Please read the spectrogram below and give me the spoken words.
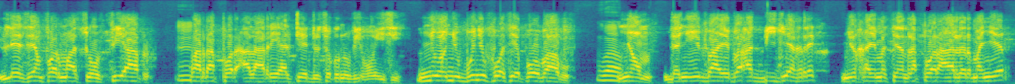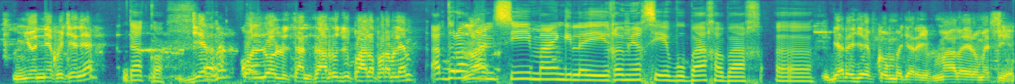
les informations fiables. Mm. par rapport à la réalité de ce que nous vivons ici. ñooñu bu ñu foosee po baabu. waaw ñoom dañuy bàyyi ba at bi jeex rek ñu xayma seen rapport à leur manière ñu ne ko ci ne d'accord jeex na euh, kon loolu ça ne résout pas le problème. Abdourahmane Sy maa ngi lay remercier bu baax a baax. Euh, jërëjëf Komba jërëjëf maa lay remercier.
